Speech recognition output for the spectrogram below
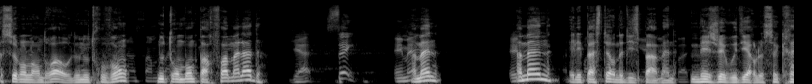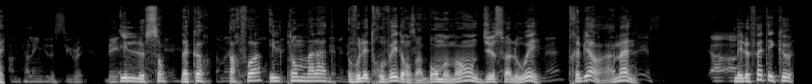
selon l'endroit où nous nous trouvons, nous tombons parfois malades. Amen. Amen. Et les pasteurs ne disent pas Amen. Mais je vais vous dire le secret. Ils le sont, d'accord? Parfois, ils tombent malades. Vous les trouvez dans un bon moment, Dieu soit loué. Très bien, Amen. Mais le fait est que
